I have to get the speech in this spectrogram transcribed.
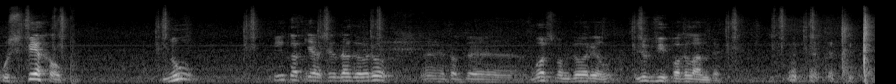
успехов, ну, и, как я всегда говорю, этот э, Гоцман говорил, любви по гланде.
